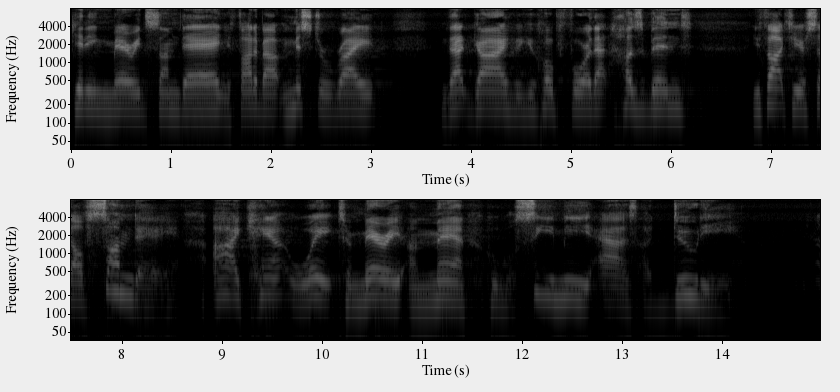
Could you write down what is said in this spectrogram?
getting married someday and you thought about Mr. Right, that guy who you hoped for, that husband, you thought to yourself, someday I can't wait to marry a man who will see me as a duty.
